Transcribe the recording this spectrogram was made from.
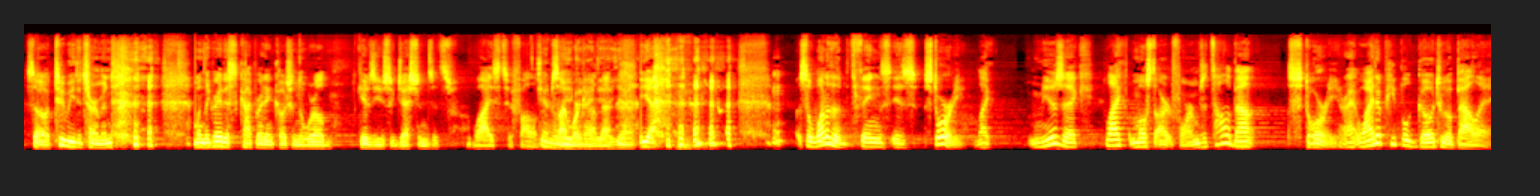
So to be determined. when the greatest copywriting coach in the world gives you suggestions, it's wise to follow Generally them. So I'm working on idea, that. Yeah. yeah. so one of the things is story. Like music, like most art forms, it's all about story, right? Why do people go to a ballet?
